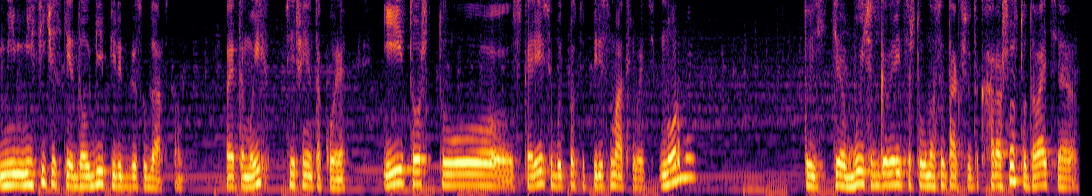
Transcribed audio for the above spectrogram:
мифические долги перед государством. Поэтому их решение такое. И то, что, скорее всего, будет просто пересматривать нормы. То есть э, будет сейчас говориться, что у нас и так все так хорошо, что давайте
